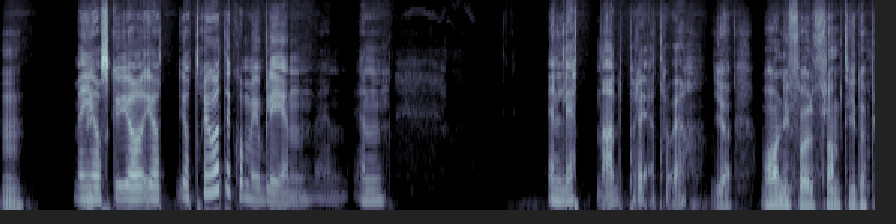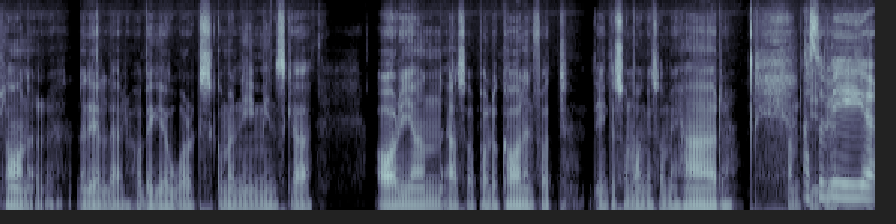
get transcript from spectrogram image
Mm. Men jag, sku, jag, jag, jag, tror att det kommer att bli en, en, en, en lättnad på det tror jag. Ja. Vad har ni för framtida planer när det gäller HBG Works? Kommer ni minska arean, alltså på lokalen för att det är inte så många som är här? Samtidigt. Alltså vi,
